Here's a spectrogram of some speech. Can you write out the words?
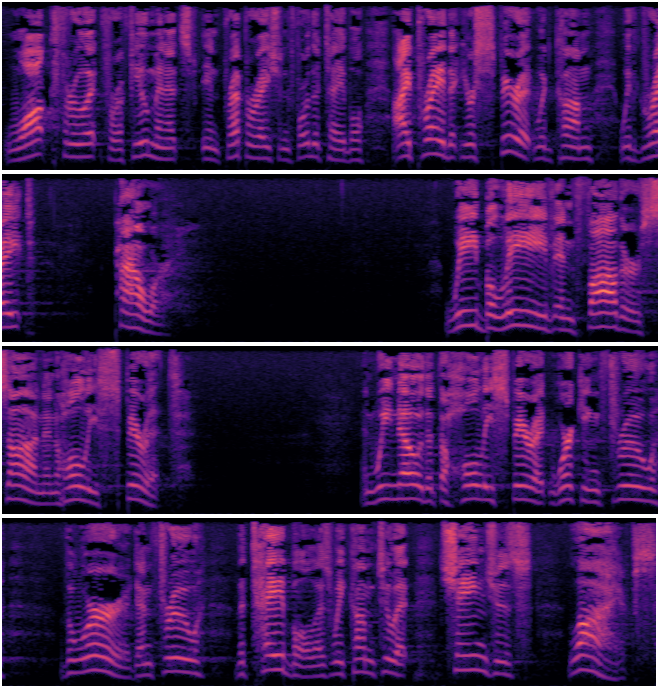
walk through it for a few minutes in preparation for the table, I pray that your spirit would come with great power. We believe in Father, Son, and Holy Spirit. And we know that the Holy Spirit working through the Word and through the table as we come to it changes lives.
